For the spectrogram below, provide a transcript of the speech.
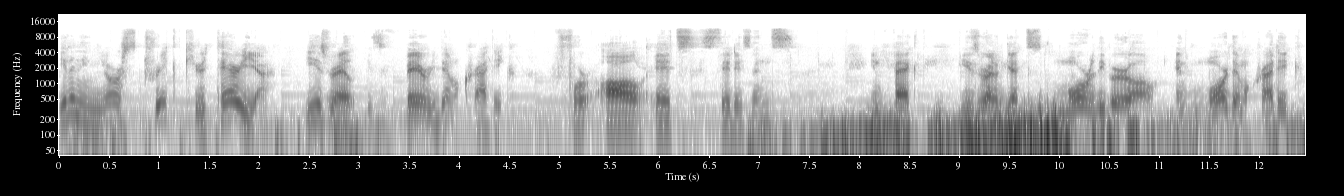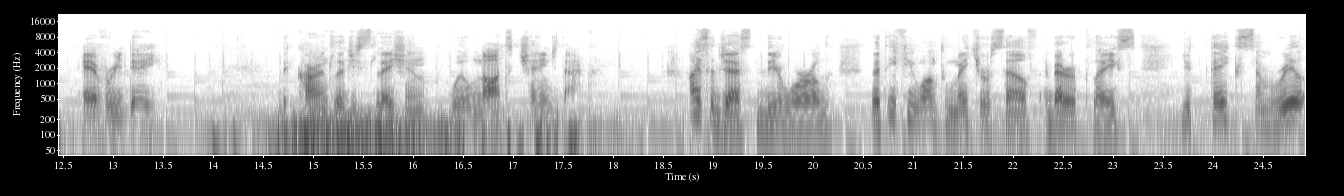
even in your strict criteria, Israel is very democratic for all its citizens. In fact, Israel gets more liberal and more democratic every day. The current legislation will not change that. I suggest, dear world, that if you want to make yourself a better place, you take some real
